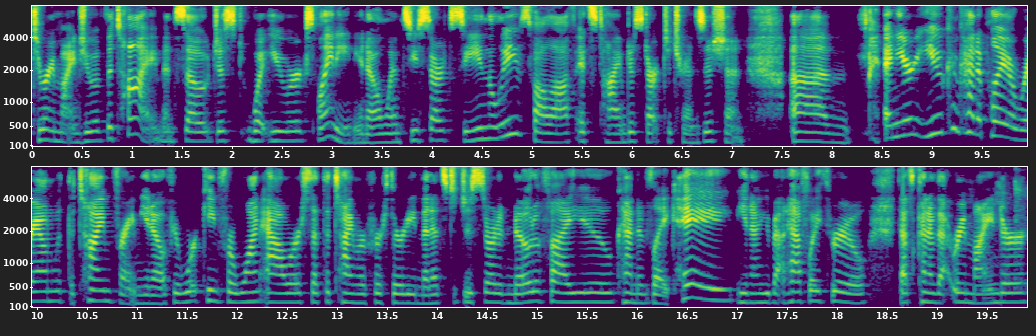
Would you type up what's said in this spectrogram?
to remind you of the time. And so just what you were explaining you know once you start seeing the leaves fall off it's time to start to transition. Um, and you're you can kind of play around with the time frame you know if you're working for one hour set the timer for 30 minutes to just sort of notify you kind of like hey you know you're about halfway through. That's kind of that reminder.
